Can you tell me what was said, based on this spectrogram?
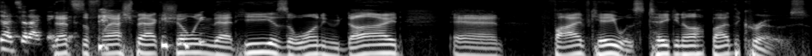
That's what I think. That's too. the flashback showing that he is the one who died, and 5K was taken off by the crows.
